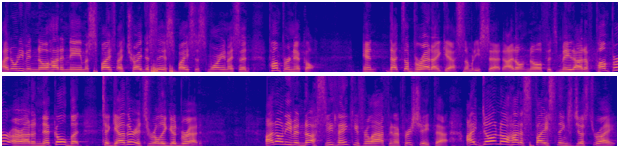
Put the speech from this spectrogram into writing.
I don't even know how to name a spice. I tried to say a spice this morning. I said pumpernickel. And that's a bread, I guess, somebody said. I don't know if it's made out of pumper or out of nickel, but together it's really good bread. I don't even know. See, thank you for laughing. I appreciate that. I don't know how to spice things just right.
